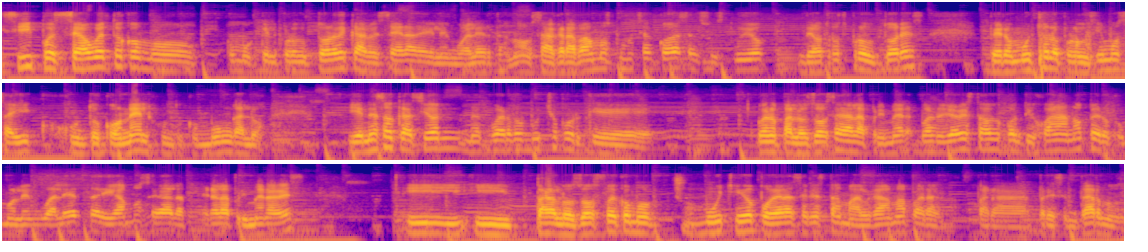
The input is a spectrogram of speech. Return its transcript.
sí, pues se ha vuelto como, como que el productor de cabecera de Lengua Alerta, ¿no? O sea, grabamos muchas cosas en su estudio de otros productores, pero mucho lo producimos ahí junto con él, junto con Bungalow. Y en esa ocasión me acuerdo mucho porque, bueno, para los dos era la primera, bueno, yo había estado con Tijuana, ¿no? Pero como Lengua Alerta, digamos, era la, era la primera vez. Y, para los dos fue como muy chido poder hacer esta amalgama para, para presentarnos,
